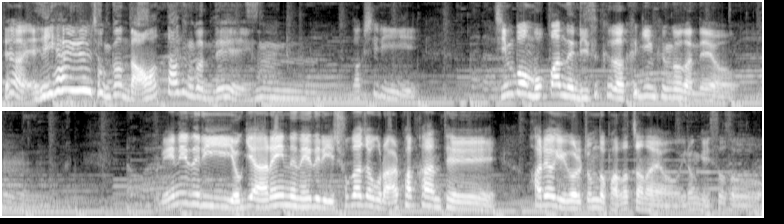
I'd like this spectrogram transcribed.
그냥 AR 정도 나왔다는 건데, 음, 확실히 진법 못 받는 리스크가 크긴 큰 것 같네요. 음. 우리 얘네들이 여기 아래 있는 애들이 추가적으로 알파카한테 화력 이걸 좀 더 받았잖아요. 이런 게 있어서.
